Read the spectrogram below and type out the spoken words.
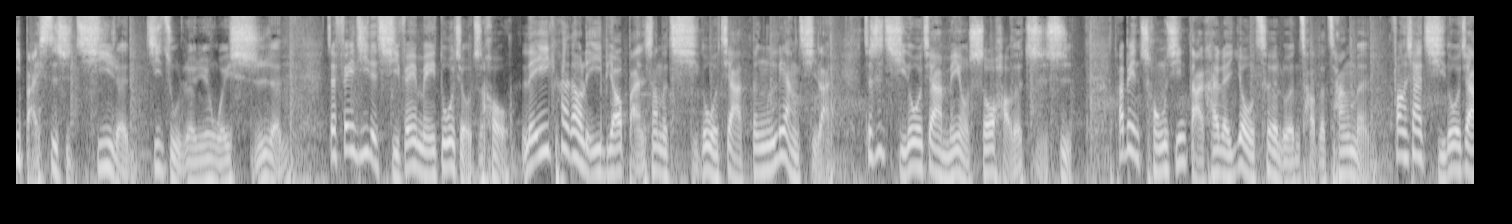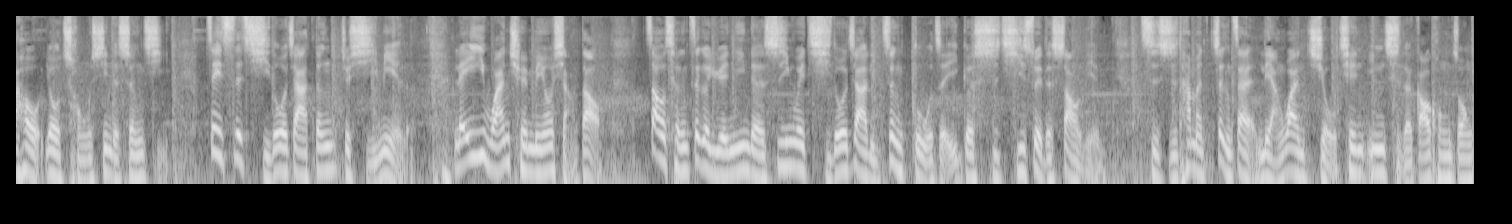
一百四十七人，机组人员为十人。在飞机的起飞没多久之后，雷伊看到了仪表板上的起落架灯亮起来，这是起落架没有收好的指示。他便重新打开了右侧轮槽的舱门，放下起落架后又重新的升起。这次的起落架灯就熄灭了。雷伊完全没有想到，造成这个原因的是因为起落架里正躲着一个十七岁的少年。此时他们正在两万九千英尺的高空中，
